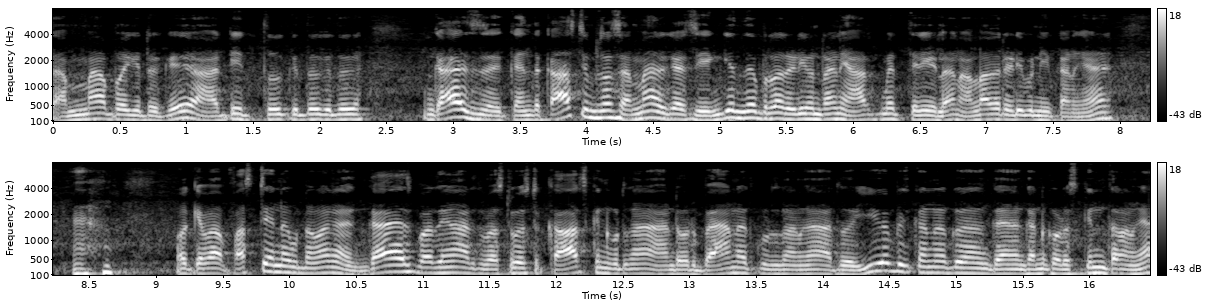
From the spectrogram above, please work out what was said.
செம்மையாக போய்கிட்டு இருக்கு. அடி தூக்கி தூக்கி தூக்கி. கேஸ் இந்த காஸ்டியூம்ஸ்லாம் செம்மையாக இருக்காச்சு எங்கேருந்து இப்படிலாம் ரெடி பண்ணுறான்னு யாருக்குமே தெரியல. நல்லாவே ரெடி பண்ணியிருக்கானுங்க. ஓகேவா? ஃபஸ்ட்டு என்ன கொடுத்தாங்க கேஸ் பார்த்தீங்கன்னா அடுத்து ஃபஸ்ட்டு ஃபஸ்ட்டு கார் ஸ்கின் கொடுத்தாங்க அண்ட் ஒரு பேனர் கொடுத்தாங்க அடுத்து யூஎபி கண்ணுக்கு கண்ணுக்கோட ஸ்கின் தராங்க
